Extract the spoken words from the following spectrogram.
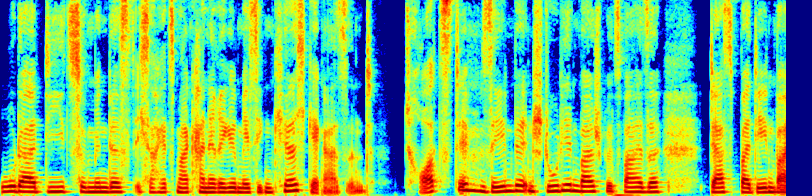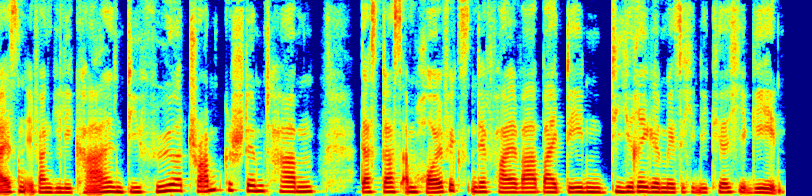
oder die zumindest, ich sage jetzt mal, keine regelmäßigen Kirchgänger sind. Trotzdem sehen wir in Studien beispielsweise, dass bei den weißen Evangelikalen, die für Trump gestimmt haben, dass das am häufigsten der Fall war bei denen, die regelmäßig in die Kirche gehen.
